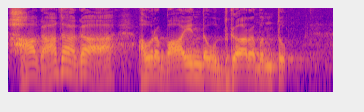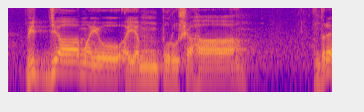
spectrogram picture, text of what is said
ಹಾಗಾದಾಗ ಅವರ ಬಾಯಿಂದ ಉದ್ಗಾರ ಬಂತು. ವಿದ್ಯಾಮಯೋ ಅಯಂ ಪುರುಷಃ. ಅಂದರೆ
